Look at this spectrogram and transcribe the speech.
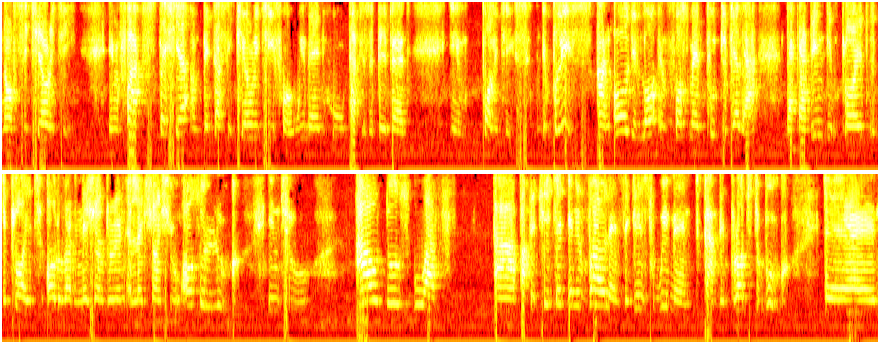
enough security. In fact, special and better security for women who participated in politics. The police and all the law enforcement put together that are being deployed deployed all over the nation during elections should also look into how those who have uh, perpetrated any violence against women can be brought to book. And,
